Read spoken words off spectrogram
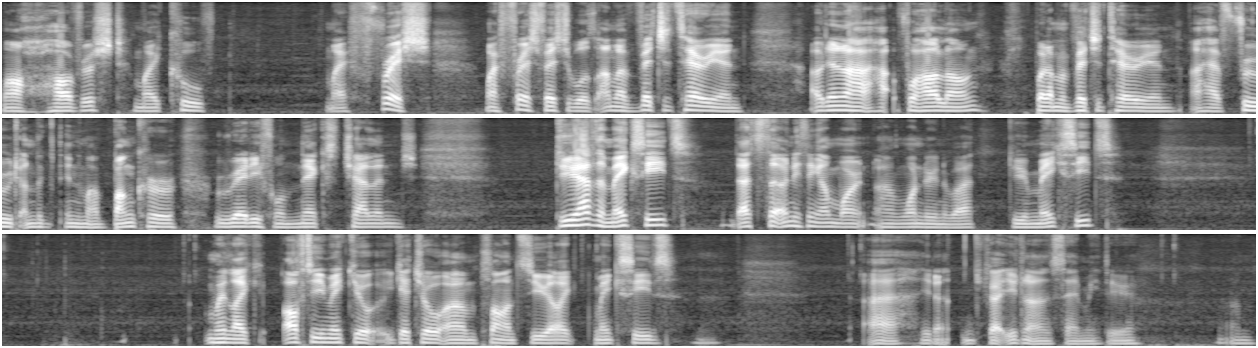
my harvest, my cool, my fresh, my fresh vegetables. I'm a vegetarian. I don't know how, for how long, but I'm a vegetarian. I have food in, the, in my bunker ready for next challenge. Do you have the make seeds? That's the only thing I'm, I'm wondering about. Do you make seeds? I mean, like after you make your get your um plants, do you like make seeds? Uh, you don't you, got, you don't understand me, do you? Um,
